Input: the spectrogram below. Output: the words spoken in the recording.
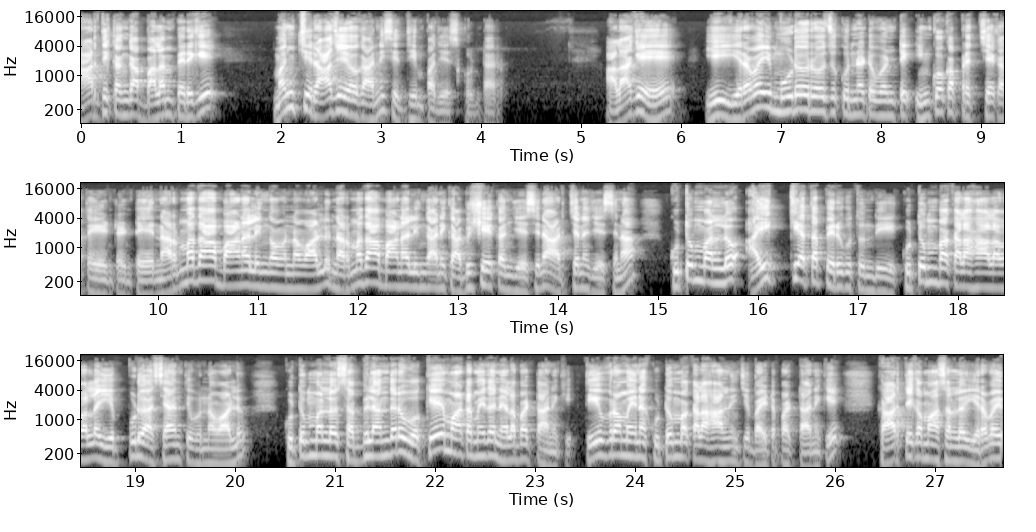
ఆర్థికంగా బలం పెరిగి మంచి రాజయోగాన్ని సిద్ధింపజేసుకుంటారు. అలాగే ఈ ఇరవై మూడో రోజుకున్నటువంటి ఇంకొక ప్రత్యేకత ఏంటంటే నర్మదా బాణలింగం ఉన్నవాళ్ళు నర్మదా బాణలింగానికి అభిషేకం చేసిన అర్చన చేసిన కుటుంబంలో ఐక్యత పెరుగుతుంది. కుటుంబ కలహాల వల్ల ఎప్పుడు అశాంతి ఉన్నవాళ్ళు కుటుంబంలో సభ్యులందరూ ఒకే మాట మీద నిలబడటానికి తీవ్రమైన కుటుంబ కలహాల నుంచి బయటపడటానికి కార్తీక మాసంలో ఇరవై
